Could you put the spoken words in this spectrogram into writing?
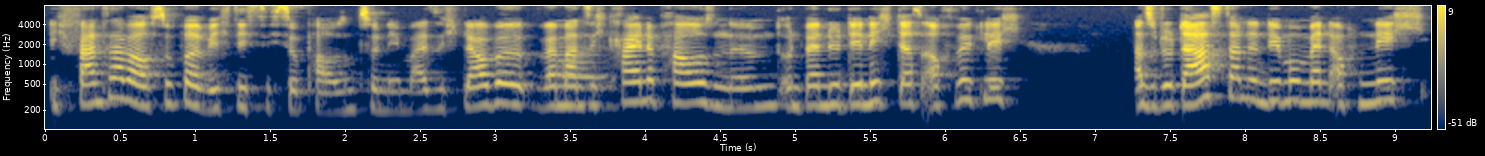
Ich fand es aber auch super wichtig, sich so Pausen zu nehmen. Also ich glaube, wenn man sich keine Pausen nimmt und wenn du dir nicht das auch wirklich, also du darfst dann in dem Moment auch nicht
